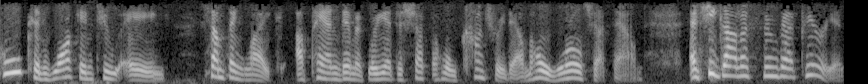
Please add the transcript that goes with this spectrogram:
who could walk into a something like a pandemic where you had to shut the whole country down, the whole world shut down. And she got us through that period.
